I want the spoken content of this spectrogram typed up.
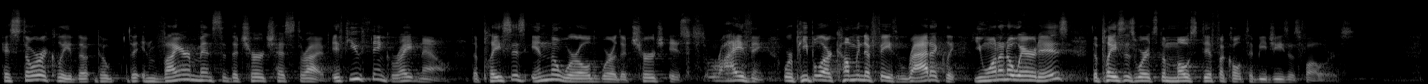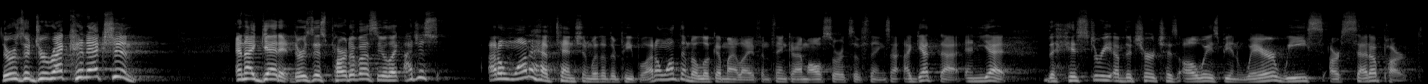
Historically, the, the, the, environments that the church has thrived, if you think right now, the places in the world where the church is thriving, where people are coming to faith radically, you wanna know where it is? The places where it's the most difficult to be Jesus followers. There is a direct connection. And I get it. There's this part of us, you're like, I just, I don't want to have tension with other people. I don't want them to look at my life and think I'm all sorts of things. I, I, get that. And yet, the history of the church has always been where we are set apart,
